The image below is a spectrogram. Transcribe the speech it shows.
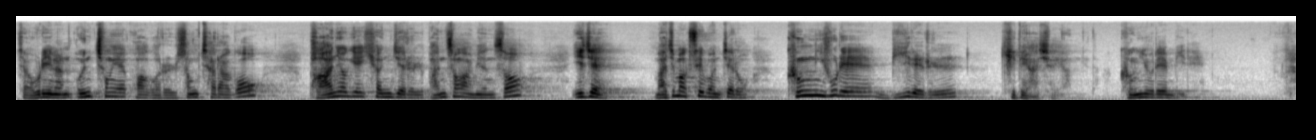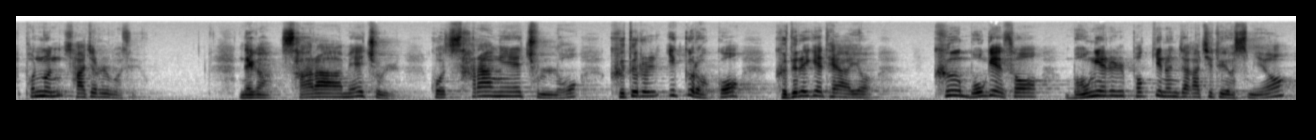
자, 우리는 은총의 과거를 성찰하고 반역의 현재를 반성하면서 이제 마지막 세 번째로 긍휼의 미래를 기대하셔야 합니다. 긍휼의 미래. 본문 4절을 보세요. 내가 사람의 줄, 곧 사랑의 줄로 그들을 이끌었고 그들에게 대하여 그 목에서 멍에를 벗기는 자 같이 되었으며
